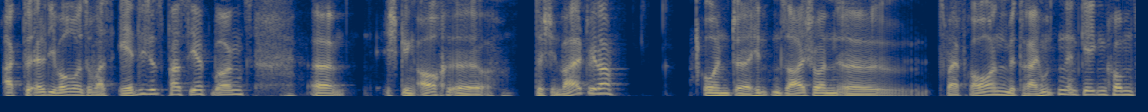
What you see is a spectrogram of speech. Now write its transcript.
aktuell die Woche sowas ähnliches passiert morgens. Ähm, ich ging auch äh, durch den Wald wieder und äh, hinten sah ich schon äh, zwei Frauen mit drei Hunden entgegenkommen.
